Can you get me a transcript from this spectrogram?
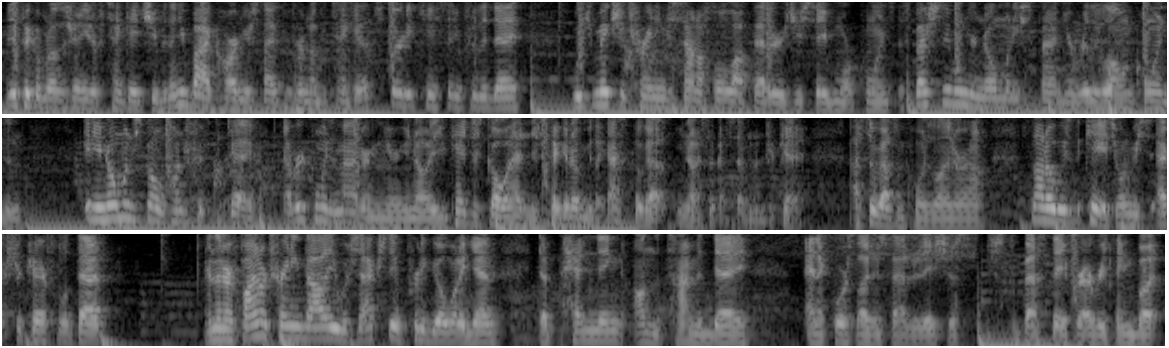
then you pick up another training for 10k cheaper, then you buy a card and you're sniping for another 10k. That's 30k save for the day, which makes your training just sound a whole lot better as you save more coins, especially when you're no money spent, you're really low on coins, and again, you're no money spent 150k. Every coin's mattering here, you know. You can't just go ahead and just pick it up and be like, I still got, you know, I still got 700k. I still got some coins lying around. It's not always the case. You want to be extra careful with that. And then our final training value, which is actually a pretty good one again, depending on the time of day. And of course, Legend Saturday is just, just the best day for everything. But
